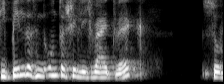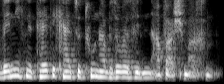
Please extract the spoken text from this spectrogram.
die Bilder sind unterschiedlich weit weg. So, wenn ich eine Tätigkeit zu tun habe, sowas wie den Abwasch machen.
